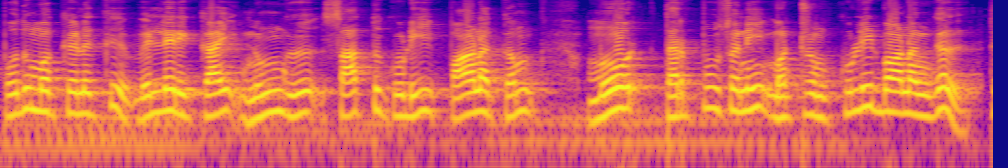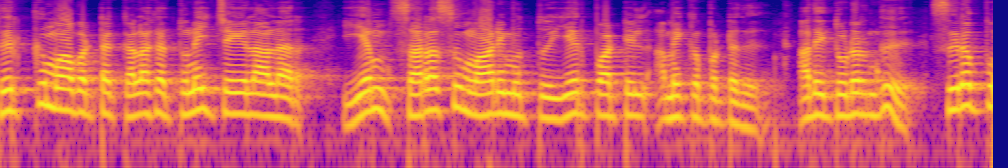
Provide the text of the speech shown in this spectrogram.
பொதுமக்களுக்கு வெள்ளரிக்காய் நுங்கு சாத்துக்குடி பானக்கம் மோர் தர்பூசணி மற்றும் குளிர்பானங்கள் தெற்கு மாவட்ட கழக துணைச் செயலாளர் எம் சரசு மாரிமுத்து ஏற்பாட்டில் அமைக்கப்பட்டது. அதைத் தொடர்ந்து சிறப்பு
